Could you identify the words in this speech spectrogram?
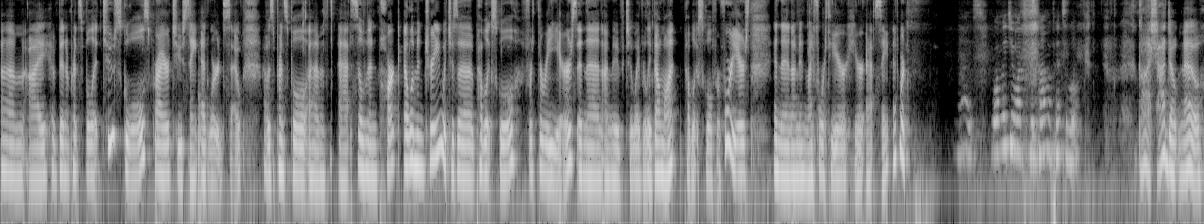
Um, I have been a principal at two schools prior to St. Edward's. So I was a principal um, at Sylvan Park Elementary, which is a public school, for three years. And then I moved to Waverly Belmont Public School for four years. And then I'm in my fourth year here at St. Edward. Nice. What made you want to become a principal? Gosh, I don't know.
